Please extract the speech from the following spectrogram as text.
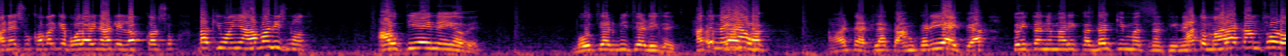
મને શું ખબર કે બોલાવીને આટલી લપ કરશો? બાકી હું અહીંયા આવવાની જ નહોતી. આવતી નહીં હવે. બહુ ચરબી ચડી ગઈ છે. હા તો નહીં આવું. આટ આટલા કામ કરી આપ્યા તોય તને મારી કદર કિંમત નથી ને? આ તો મારા કામ છોડો.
